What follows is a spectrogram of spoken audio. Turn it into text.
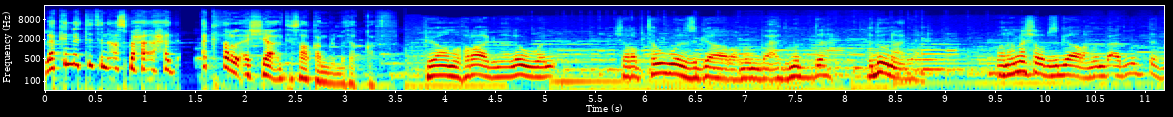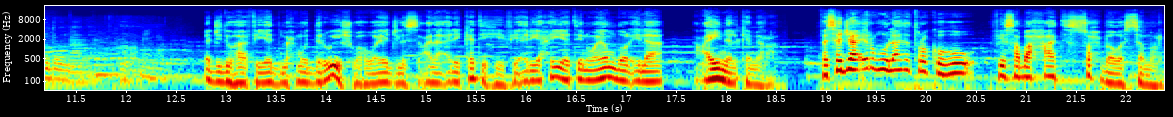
لكن التتن أصبح أحد أكثر الأشياء التصاقا بالمثقف. في يوم فراقنا الأول شربت أول سيجارة من بعد مدة بدون أعذار وأنا ما أشرب سيجارة من بعد مدة بدون أعذار نجدها في يد محمود درويش وهو يجلس على أريكته في أريحية وينظر إلى عين الكاميرا. فسجائره لا تتركه في صباحات الصحبة والسمر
